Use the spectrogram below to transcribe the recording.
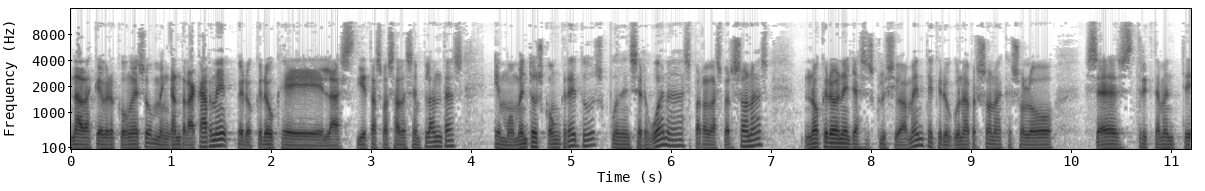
nada que ver con eso. Me encanta la carne, pero creo que las dietas basadas en plantas en momentos concretos pueden ser buenas para las personas. No creo en ellas exclusivamente. Creo que una persona que solo sea estrictamente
